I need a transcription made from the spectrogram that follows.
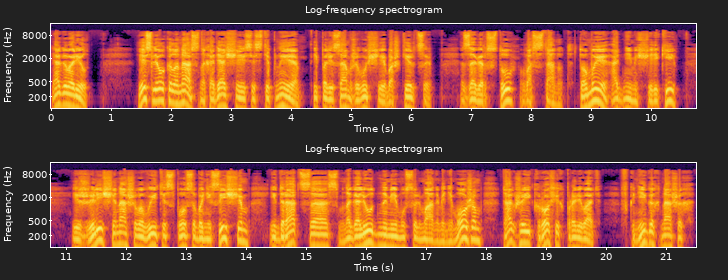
Я говорил, если около нас находящиеся степные и по лесам живущие башкирцы за версту восстанут, то мы, одни мещеряки, из жилища нашего выйти способа не сыщем и драться с многолюдными мусульманами не можем, так же и кровь их проливать. В книгах наших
